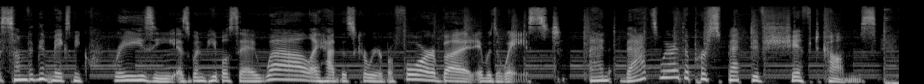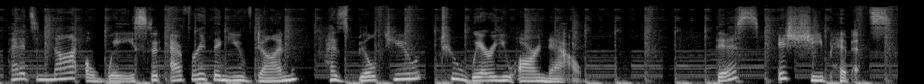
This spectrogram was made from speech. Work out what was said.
Something that makes me crazy is when people say, Well, I had this career before, but it was a waste. And that's where the perspective shift comes that it's not a waste, that everything you've done has built you to where you are now. This is She Pivots,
